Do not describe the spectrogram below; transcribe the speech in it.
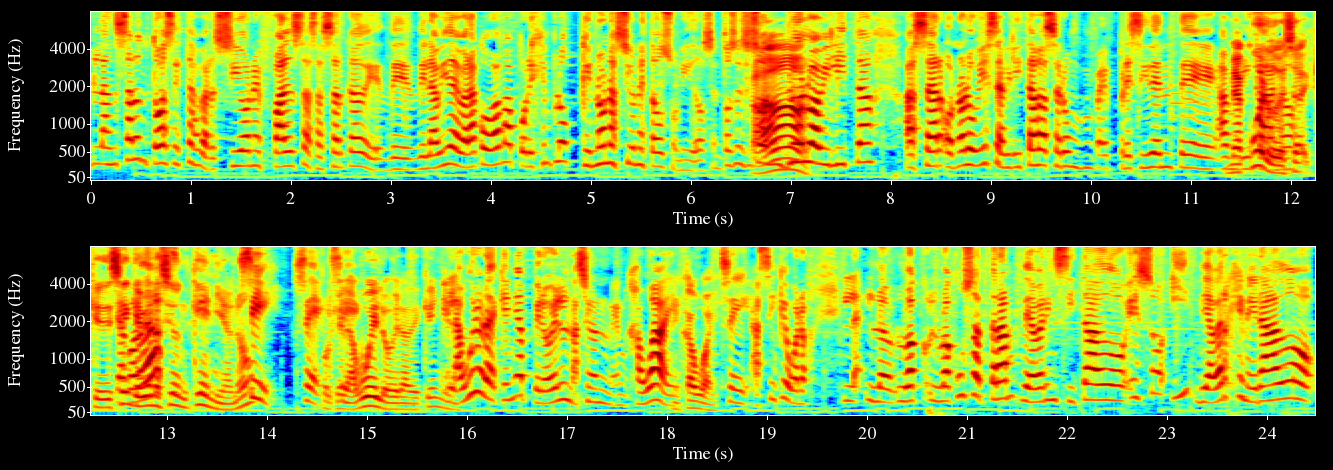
lanzaron todas estas versiones falsas acerca de, la vida de Barack Obama, por ejemplo, que no nació en Estados Unidos. Entonces eso ah. no lo habilita a ser, o no lo hubiese habilitado a ser un eh, presidente americano. Me acuerdo que decían que había nacido en Kenia, ¿no? Sí, Sí, Porque el abuelo era de Kenia. El abuelo era de Kenia, pero él nació en, en Hawái. En Hawái. Sí, así que bueno, lo, acusa Trump de haber incitado eso y de haber generado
